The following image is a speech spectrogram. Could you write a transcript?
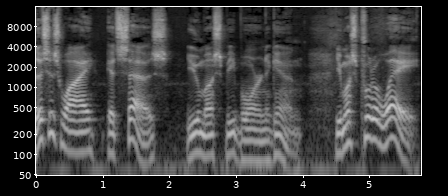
This is why it says you must be born again. You must put away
